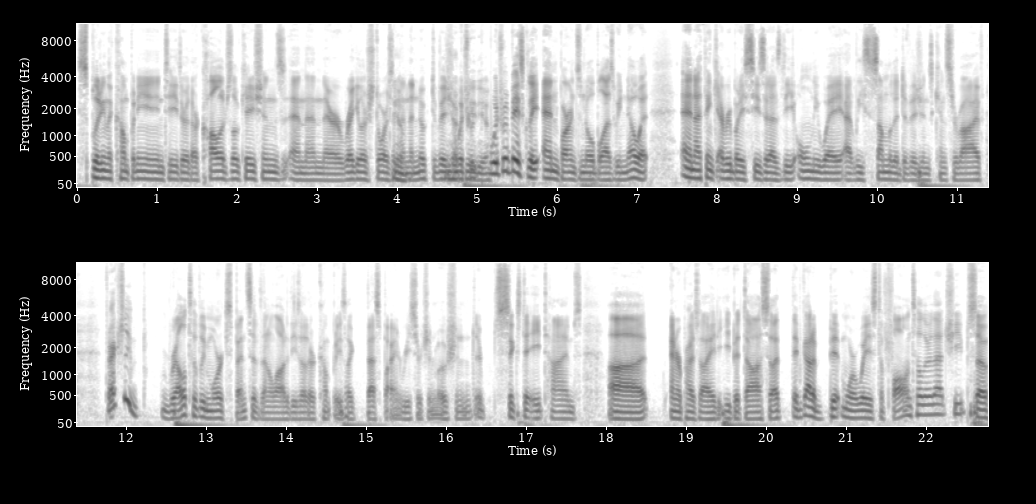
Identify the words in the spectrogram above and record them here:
splitting the company into either their college locations and then their regular stores and yeah. then the Nook division, Nook which would, which would basically end Barnes and Noble as we know it. And I think everybody sees it as the only way at least some of the divisions can survive. They're actually relatively more expensive than a lot of these other companies like Best Buy and Research in Motion. They're six to eight times. Uh, enterprise value to EBITDA. So they've got a bit more ways to fall until they're that cheap. So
